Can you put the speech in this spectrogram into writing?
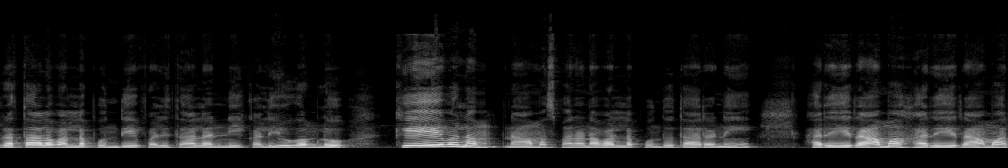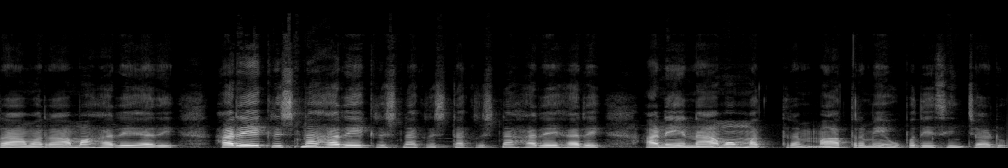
వ్రతాల వల్ల పొందే ఫలితాలన్నీ కలియుగంలో కేవలం నామస్మరణ వల్ల పొందుతారని హరే రామ హరే రామ రామ రామ హరే హరే హరే కృష్ణ హరే కృష్ణ కృష్ణ కృష్ణ హరే హరే అనే నామం మాత్రం మాత్రమే ఉపదేశించాడు.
